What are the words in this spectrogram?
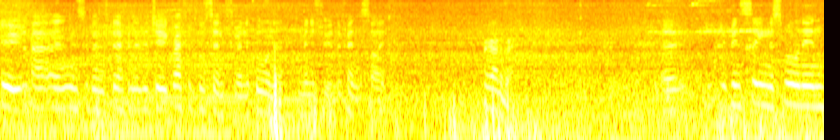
to you about an incident that happened at the Geographical Centre in the corner, the Ministry of Defence site. Where are you? Uh, you've been seen this morning,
